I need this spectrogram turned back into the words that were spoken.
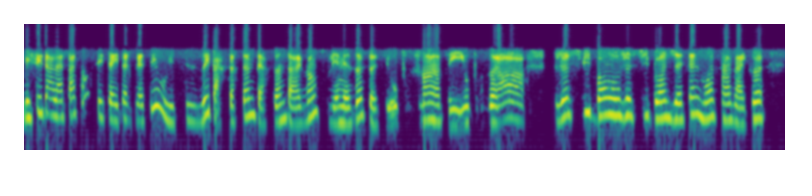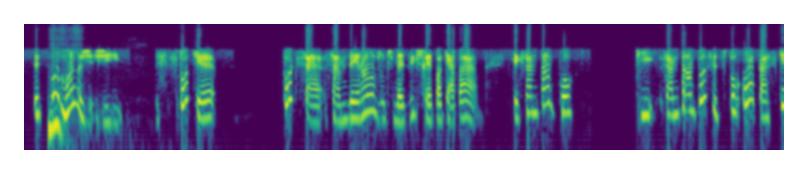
mais c'est dans la façon que c'est interprété ou utilisé par certaines personnes, par exemple sur les médias sociaux, pour se vanter ou pour dire Ah, je suis bon, je suis bonne, je fais le mois sans alcool. C'est quoi, moi, j'ai- c'est pas que pas que ça, ça me dérange ou que je me dis que je serais pas capable. C'est que ça me tente pas. Puis ça me tente pas, c'est pourquoi? Parce que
